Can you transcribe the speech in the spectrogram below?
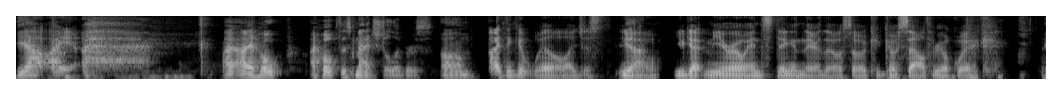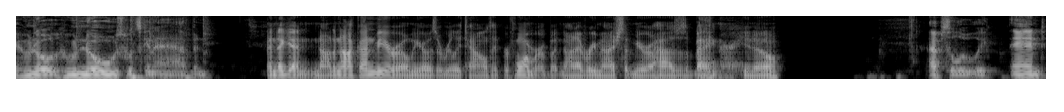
Yeah, I, I I hope I hope this match delivers. Um I think it will. I just you Yeah. know you get Miro and Sting in there though, so it could go south real quick. who knows who knows what's gonna happen. And again, not a knock on Miro. Miro is a really talented performer, but not every match that Miro has is a banger, you know. Absolutely. And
